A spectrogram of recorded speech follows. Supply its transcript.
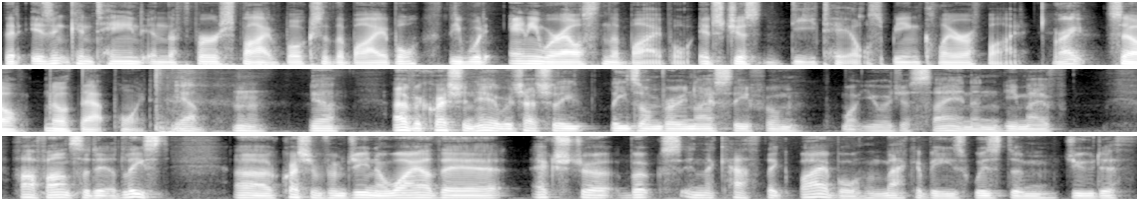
that isn't contained in the first five books of the Bible that you would anywhere else in the Bible. It's just details being clarified. Right. So note that point. Yeah. Yeah. I have a question here which actually leads on very nicely from what you were just saying, and you may have half answered it at least. Uh, question from Gina Why are there extra books in the Catholic Bible? The Maccabees, Wisdom, Judith,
